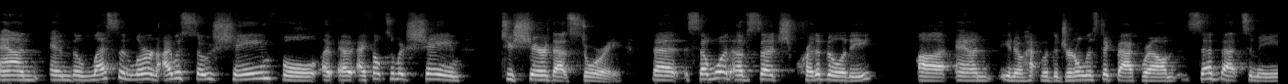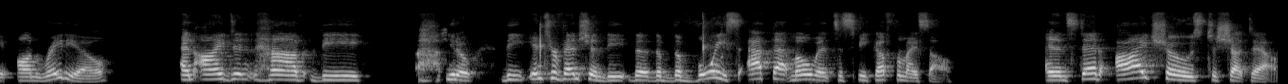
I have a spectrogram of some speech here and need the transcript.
And and the lesson learned, I was so shameful. I, I felt so much shame to share that story. That someone of such credibility, uh, and you know with the journalistic background said that to me on radio and i didn't have the you know the intervention, the, the the the voice at that moment to speak up for myself. And instead, I chose to shut down.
